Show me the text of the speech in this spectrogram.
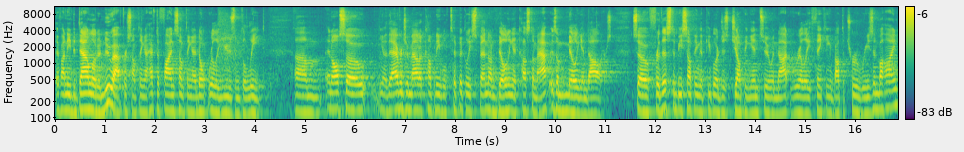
if I need to download a new app for something, I have to find something I don't really use and delete. Um, and also, you know, the average amount a company will typically spend on building a custom app is a million dollars. So for this to be something that people are just jumping into and not really thinking about the true reason behind,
